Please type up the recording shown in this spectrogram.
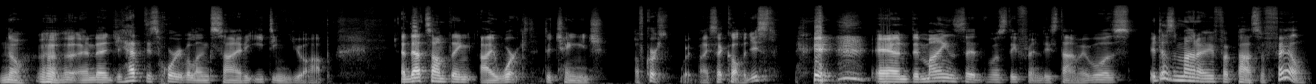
No. and then you had this horrible anxiety eating you up. And that's something I worked to change, of course, with my psychologist. and the mindset was different this time. It was, it doesn't matter if I pass or fail.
